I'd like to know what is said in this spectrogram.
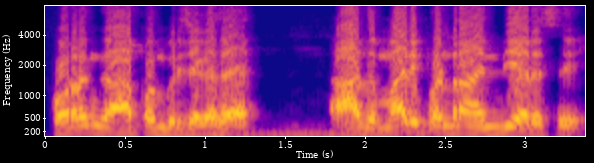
குரங்கு ஆப்பம் பிரிச்ச கதை. அது மாதிரி பண்றான் இந்திய அரசு.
